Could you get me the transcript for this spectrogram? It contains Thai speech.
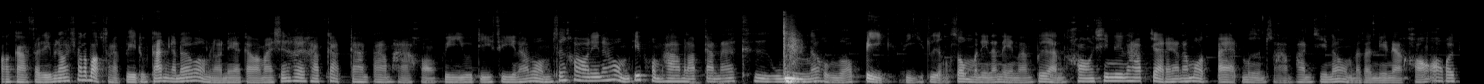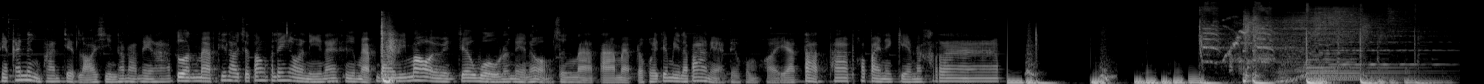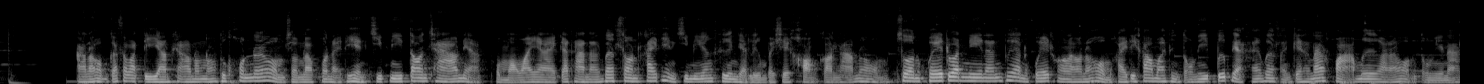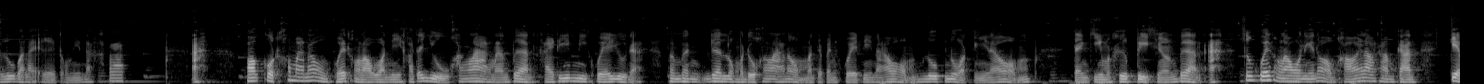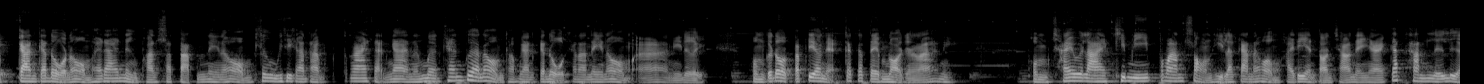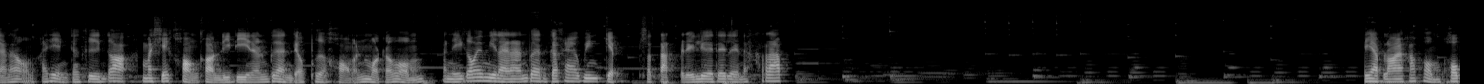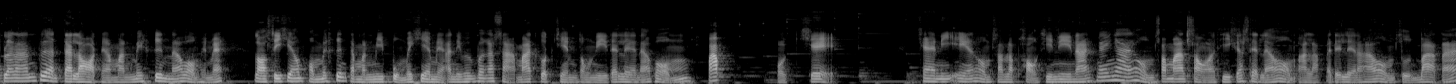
ก็กราบสวัสดีพี่น้องชาวระบบสายฟรีทุกท่านกันด้วยผมเราเนี่ยกลับมาเช่นเคยครับกับการตามหาของฟรี UGC นะผม ซึ่งของวันนี้นะผมที่ผมพามารับกันนะคือวิงนะผมหรือว่าปีกสีเหลืองส้มอันนี้นั่นเองนั้นเพื่อนของชิ้นนี้นะครับแจกได้กันทั้งหมด 83,000 ชิ้นนะผมและตอนนี้เนี่ยของออกไปเพียงแค่ 1,700 ชิ้นเท่านั้นเองนะครับส่วนแมปที่เราจะต้องไปเล่นกันวันนี้นะคือแมป Dynamo Adventure World นั่นเองนะผมซึ่งหน้าตาแมปเดอะเควสจะมีอะไรบ้างเนี่ยเดี๋ยวผมขออนุญาตตัดภาพเข้าไปในเกมนะครับ อ่าแล้วผมก็สวัสดียามเช้าน้องๆทุกคนด้วยผมสำหรับคนไหนที่เห็นคลิปนี้ตอนเช้าเนี่ยผมมองว่ายังไงก็ทานนั้นเพื่อนส่วนใครที่เห็นคลิปนี้กลางคืนอย่าลืมไปเช็คของก่อนน้ำนะผมส่วนเควสวันนี้นั้นเพื่อนเควสของเรานะผมใครที่เข้ามาถึงตรงนี้ปุ๊บเนี่ยให้เพื่อนสังเกตทางด้านขวามือก่อนนะผมตรงนี้นะรูปอะไรเอ่ยตรงนี้นะครับอะ พอกดเข้ามานะผมเควสของเราวันนี้เขาจะอยู่ข้างล่างนั้นเพื่อนใครที่มีเควสอยู่เนี่ยเพื่อนๆเลื่อนลงมาดูข้างล่างนะผมมันจะเป็นเควสนี้นะผมรูปหนวดนี้นะผมแต่จริงมันคือปีกนั้นเพื่อนอะซึ่งเควสของเราวันนี้นะผมเขาให้เราทำการเก็บการกระโดดนะผมให้ได้ 1,000 สตัตนั่นเองนะผมซึ่งวิธีการทำง่ายแสนง่ายนั้นเพื่อนแค่เพื่อนนะผมทำการกระโดดแค่นั้นเองนะผมอ่านี่เลย ผมกระโดดแป๊บเดียวเนี่ยก็จะเต็มหลอดอยู่นะนี่ ผมใช้เวลาคลิปนี้ประมาณ2ทีละกันนะผมใครที่เห็นตอนเช้าเนี่ยยังไงก็ทันเหลือๆนะผมใครที่เห็นกลางคืนก็มาเช็คของก่อนดีๆนั้นเพื่อนเดี๋ยวเผื่อของมันหมดนะผม อันนี้ก็ไม่มีอะไรนั้นเพื่อนก็แค่วิ่งเก็บสตัตไปเรื่อยๆได้เลยนะครับเรียบร้อยครับผมครบแล้วนั้นเพื่อนแต่หลอดเนี่ยมันไม่ขึ้นนะผมเห็นไหมหลอดสีเขียวของผมไม่ขึ้นแต่มันมีปุ่มไม่เค็มเนี่ยอันนี้เพื่อนๆก็สามารถกดเค็มตรงนี้ได้เลยนะผมปั๊บโอเค แค่นี้เองนะผมสำหรับของชิ้นนี้นะ ง่ายๆนะผมประมาณ 2 นาทีก็เสร็จแล้วผมอะรับไปได้เลยนะครับผมศูนย์บาทนะ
